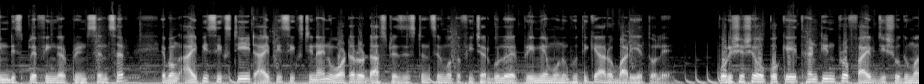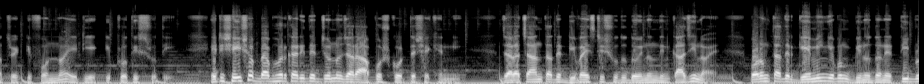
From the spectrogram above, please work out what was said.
in display fingerprint sensor এবং IP sixty eight IP sixty nine water ও ডাস্ট রেজিস্ট্যান্সের মতো ফিচারগুলো এর প্রিমিয়াম অনুভূতিকে আরও বাড়িয়ে তোলে। পরিশেষে Oppo K thirteen pro five G শুধুমাত্র একটি ফোন নয়, এটি একটি প্রতিশ্রুতি। এটি সেই সব ব্যবহারকারীদের জন্য যারা আপোষ করতে শেখেননি। যারা চান তাদের ডিভাইসটি শুধু দৈনন্দিন কাজই নয়, বরং তাদের গেমিং এবং বিনোদনের তীব্র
